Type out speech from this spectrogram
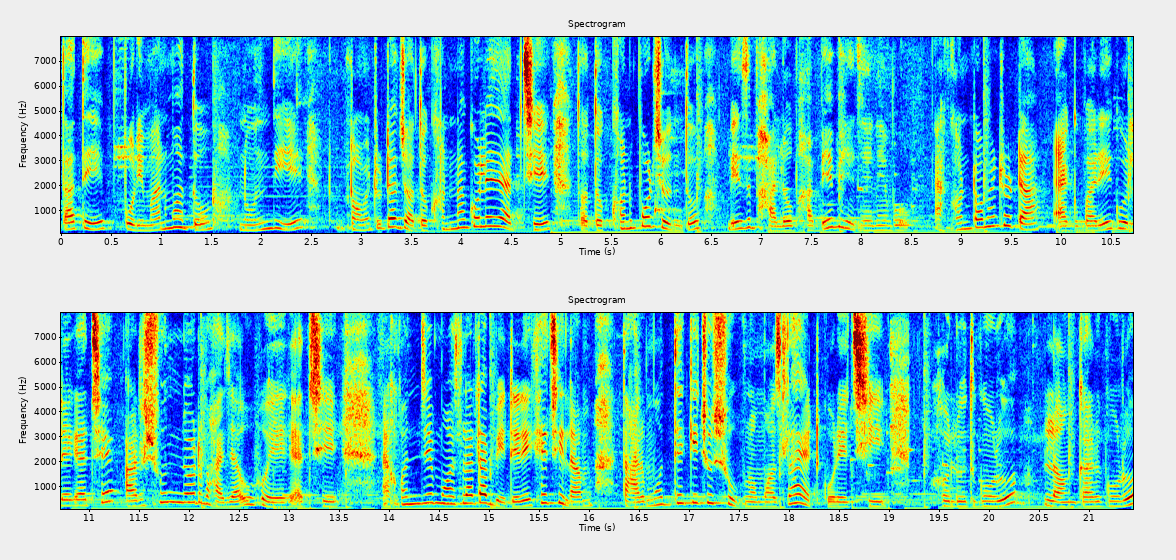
তাতে পরিমাণ মতো নুন দিয়ে টমেটোটা যতক্ষণ না গলে যাচ্ছে, ততক্ষণ পর্যন্ত বেশ ভালোভাবে ভেজে নেব। এখন টমেটোটা একবারে গলে গেছে আর সুন্দর ভাজাও হয়ে গেছে। এখন যে মশলাটা বেটে রেখেছিলাম, তার মধ্যে কিছু শুকনো মশলা অ্যাড করেছি। হলুদ গুঁড়ো, লঙ্কার গুঁড়ো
